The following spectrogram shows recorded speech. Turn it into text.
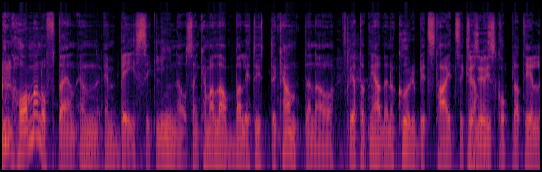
har, man ofta en, en, en basic-lina och sen kan man labba lite ytterkanterna och vet att ni hade några kurbits tights exempelvis Precis. kopplat till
